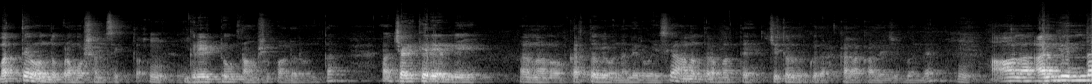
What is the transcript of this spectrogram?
ಮತ್ತೆ ಒಂದು ಪ್ರಮೋಷನ್ ಸಿಕ್ತು. ಗ್ರೇಡ್ ಟು ಪ್ರಾಂಶುಪಾಲರು ಅಂತ. ಆ, ಚಳ್ಳಕೆರೆಯಲ್ಲಿ ನಾನು ಕರ್ತವ್ಯವನ್ನು ನಿರ್ವಹಿಸಿ ಆನಂತರ ಮತ್ತೆ ಚಿತ್ರದುರ್ಗದ ಕಲಾ ಕಾಲೇಜಿಗೆ ಬಂದೆ. ಆ- ಅಲ್ಲಿಂದ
